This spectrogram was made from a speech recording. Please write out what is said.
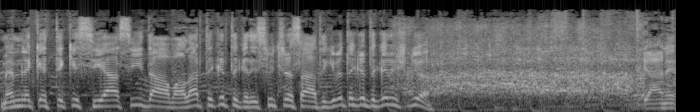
memleketteki siyasi davalar tıkır tıkır İsviçre saati gibi tıkır tıkır işliyor. Yani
